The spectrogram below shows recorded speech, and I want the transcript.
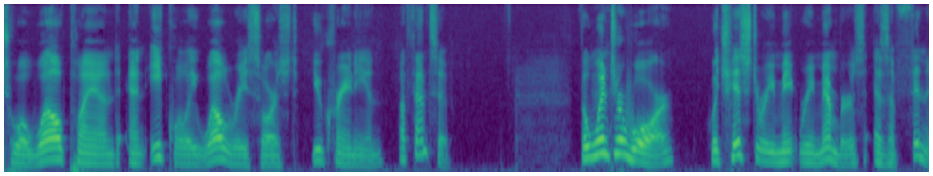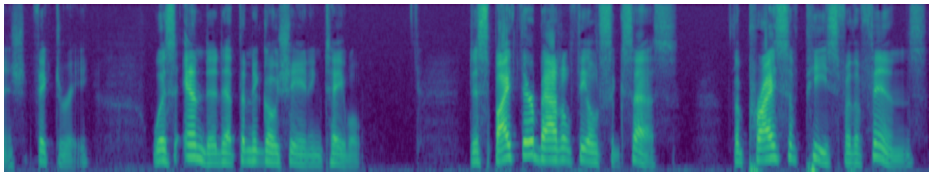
to a well planned and equally well resourced Ukrainian offensive. The Winter War, which history remembers as a Finnish victory, was ended at the negotiating table. Despite their battlefield success, the price of peace for the Finns,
